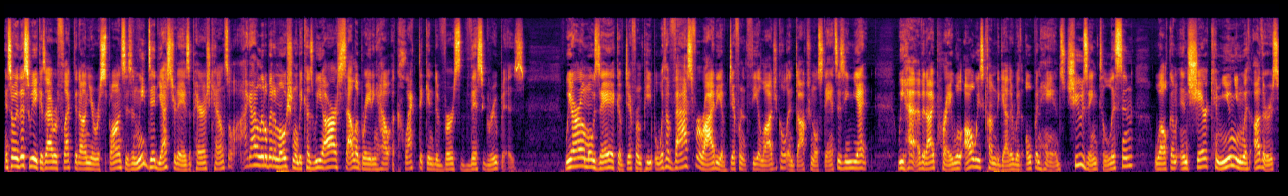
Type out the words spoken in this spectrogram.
And so this week, as I reflected on your responses, and we did yesterday as a parish council, I got a little bit emotional because we are celebrating how eclectic and diverse this group is. We are a mosaic of different people with a vast variety of different theological and doctrinal stances, and yet we have, and I pray, will always come together with open hands, choosing to listen, welcome, and share communion with others,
